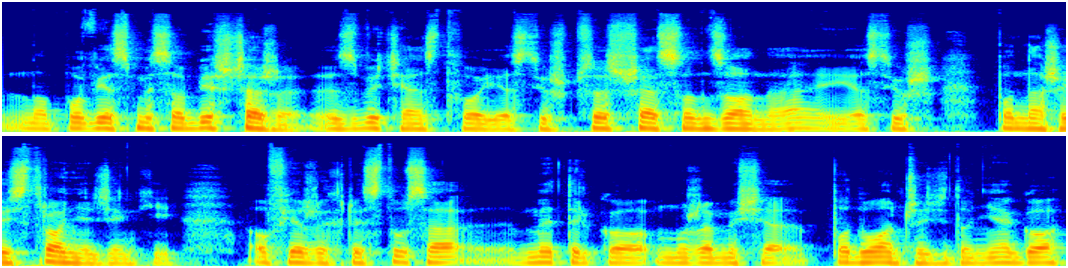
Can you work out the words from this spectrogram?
no powiedzmy sobie szczerze, zwycięstwo jest już przesądzone, jest już po naszej stronie dzięki ofierze Chrystusa. My tylko możemy się podłączyć do Niego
